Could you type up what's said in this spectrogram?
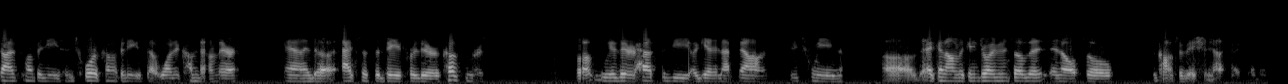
dive companies and tour companies that want to come down there and uh, access the bay for their customers. But we, there has to be, again, that balance between uh, the economic enjoyment of it and also the conservation aspect of it.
